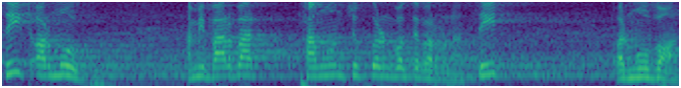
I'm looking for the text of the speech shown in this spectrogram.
seat or move আমি বারবার থামুন, চুপ করুন বলতে পারব না। সিট অর মুভ অন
